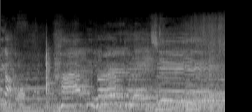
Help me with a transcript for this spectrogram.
we go. Happy birthday to you.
